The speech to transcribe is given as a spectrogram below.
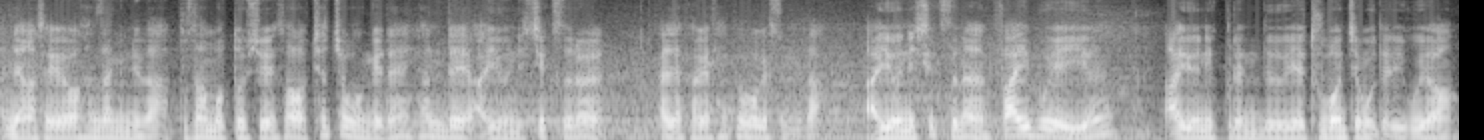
안녕하세요. 한상입니다. 부산 모터쇼에서 최초 공개된 현대 아이오닉 6를 간략하게 살펴보겠습니다. 아이오닉 6는 5에 이은 아이오닉 브랜드의 두 번째 모델이고요.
